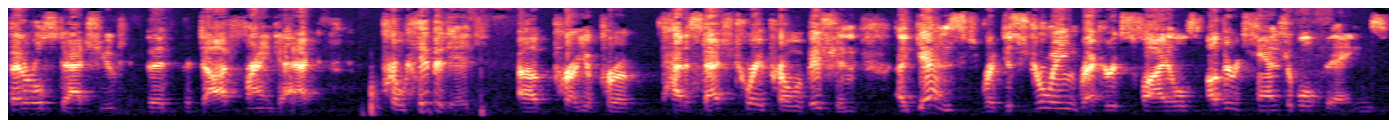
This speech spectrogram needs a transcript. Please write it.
federal statute, the, the Dodd Frank Act, prohibited uh, pro, pro, had a statutory prohibition against destroying records, files, other tangible things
